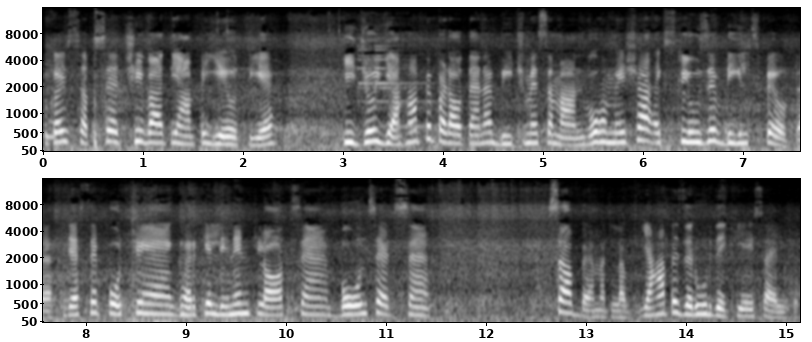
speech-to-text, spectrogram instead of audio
तो कई सबसे अच्छी बात यहाँ पे ये होती है कि जो यहाँ पे पड़ा होता है ना, बीच में सामान, वो हमेशा एक्सक्लूसिव डील्स पे होता है. जैसे पोचे हैं, घर के लिनन क्लॉथ्स हैं बोल सेट्स हैं. सब है मतलब. यहाँ पे ज़रूर देखिए इस आइल को.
